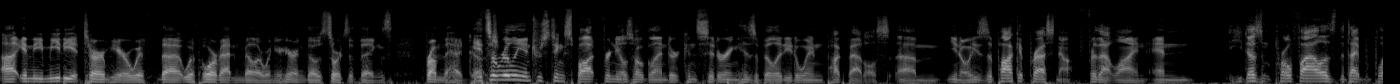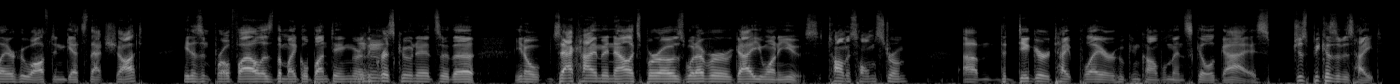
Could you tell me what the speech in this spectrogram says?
uh, in the immediate term here with uh, with Horvat and Miller when you're hearing those sorts of things from the head coach. It's a really interesting spot for Nils Hoglander considering his ability to win puck battles. Um, you know, he's a pocket press now for that line, and he doesn't profile as the type of player who often gets that shot. He doesn't profile as the Michael Bunting or the Mhm. Chris Kunitz or the, you know, Zach Hyman, Alex Burrows, whatever guy you want to use. Thomas Holmstrom, um, the digger type player who can complement skilled guys just because of his height,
